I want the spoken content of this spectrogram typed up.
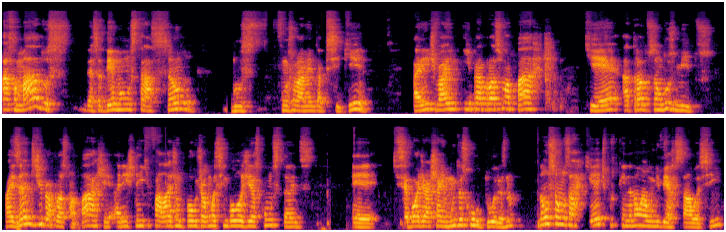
armados dessa demonstração do funcionamento da psique, a gente vai ir para a próxima parte, que é a tradução dos mitos. Mas antes de ir para a próxima parte, a gente tem que falar de um pouco de algumas simbologias constantes, é, que você pode achar em muitas culturas. Não, não são os arquétipos, que ainda não é universal assim,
